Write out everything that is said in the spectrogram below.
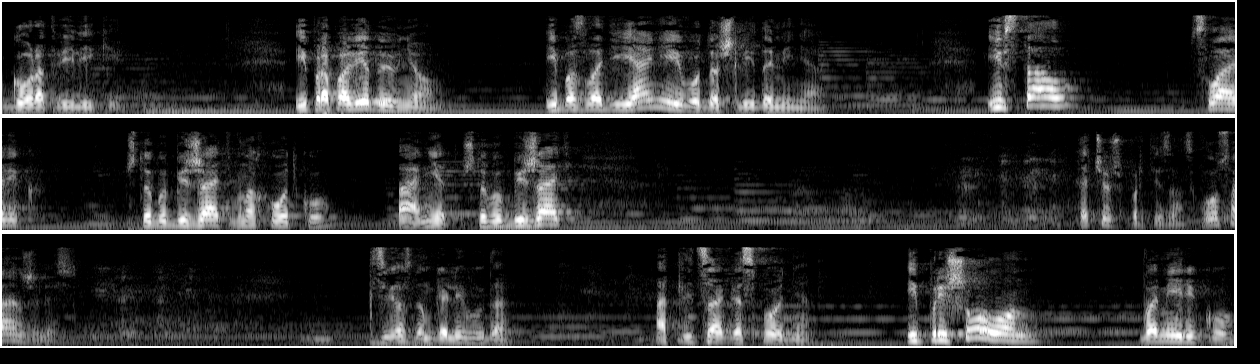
город великий, и проповедуй в нем, ибо злодеяния его дошли до меня. И встал Славик, чтобы бежать в находку. А, нет, чтобы бежать... Да что ж партизанск, Лос-Анджелес к звездам Голливуда от лица Господня. И пришел он в Америку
